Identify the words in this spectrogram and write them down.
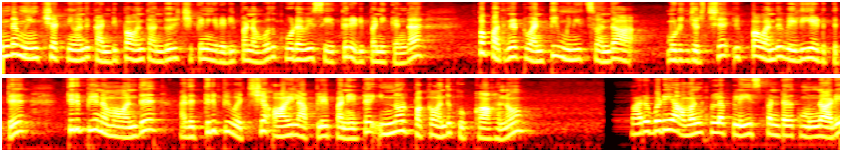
இந்த மின் சட்னி வந்து கண்டிப்பாக வந்து தந்தூரி சிக்கன் நீங்கள் ரெடி பண்ணும்போது கூடவே சேர்த்து ரெடி பண்ணிக்கோங்க. இப்போ பார்த்தீங்கன்னா டுவெண்ட்டி மினிட்ஸ் வந்து முடிஞ்சிருச்சு. இப்போ வந்து வெளியே எடுத்துகிட்டு திருப்பியும் நம்ம வந்து அதை திருப்பி வச்சு ஆயில் அப்ளை பண்ணிவிட்டு இன்னொரு பக்கம் வந்து குக் ஆகணும். மறுபடியும் அவனுக்குள்ளே ப்ளேஸ் பண்ணுறதுக்கு முன்னாடி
